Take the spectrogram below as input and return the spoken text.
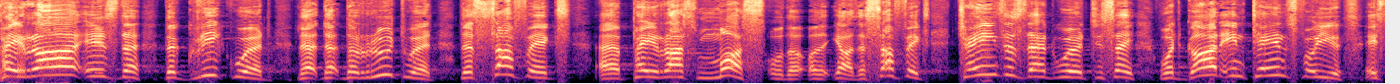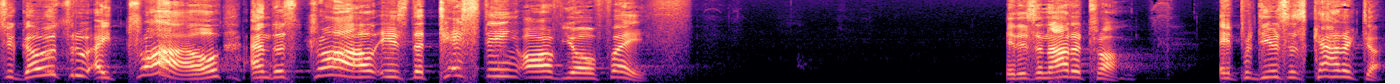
Peira is the, the Greek word, the, the, the root word. The suffix, uh, or the, or, yeah, the suffix changes that word to say what God intends for you is to go through a trial, and this trial is the testing of your faith. It is another trial. It produces character.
